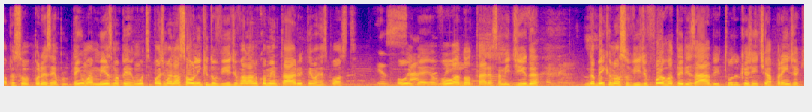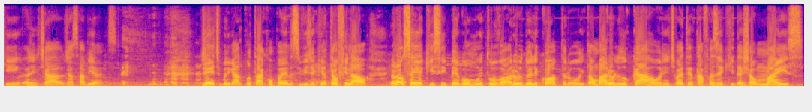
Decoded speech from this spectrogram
a pessoa, por exemplo, tem uma mesma pergunta, você pode mandar só o link do vídeo, vai lá no comentário e tem uma resposta. Exatamente. Boa ideia, eu vou adotar essa medida. Exatamente. Ainda bem que o nosso vídeo foi roteirizado e tudo que a gente aprende aqui a gente já, já sabia antes. gente, obrigado por estar acompanhando esse vídeo aqui até o final. Eu não sei aqui se pegou muito o barulho do helicóptero ou então o barulho do carro. A gente vai tentar fazer aqui, deixar o mais,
